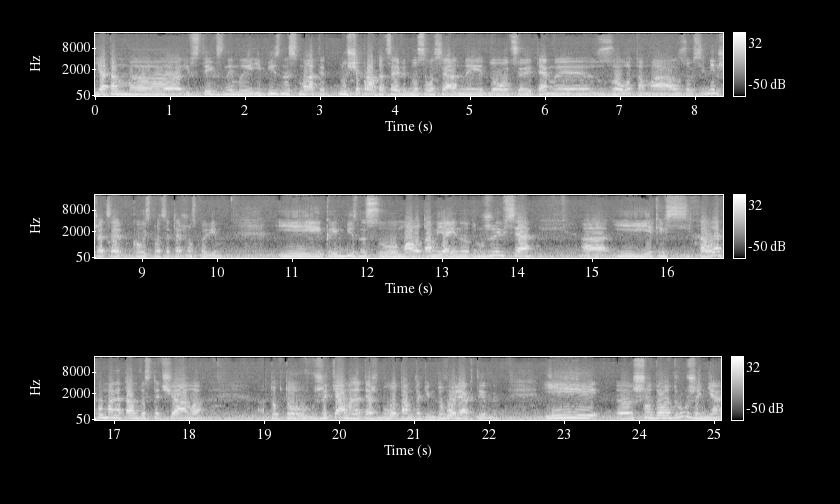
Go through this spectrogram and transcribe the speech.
я там е, і встиг з ними і бізнес мати. Ну, щоправда, це відносилося не до цієї теми з золотом, а зовсім інше. Це колись про це теж розповім. І крім бізнесу, мало там я і не одружився, і якихось халеп у мене там вистачало. Тобто життя в мене теж було там таким доволі активним. І е, щодо одруження,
